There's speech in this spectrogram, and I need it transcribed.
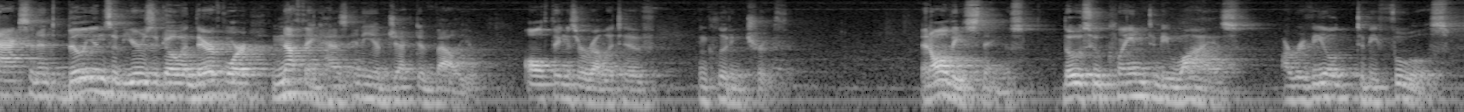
accident billions of years ago and therefore nothing has any objective value. All things are relative, including truth. And all these things, those who claim to be wise are revealed to be fools.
